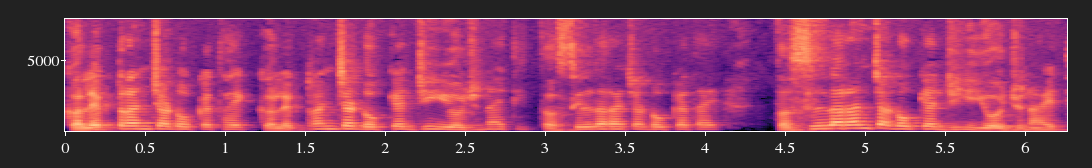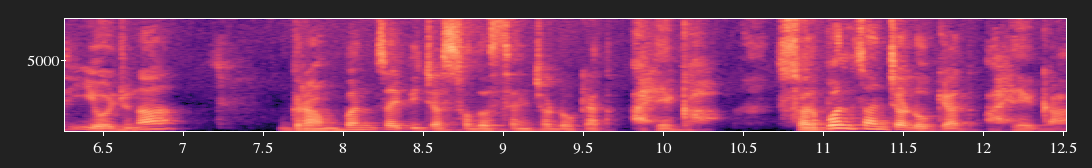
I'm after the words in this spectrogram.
कलेक्टरांच्या डोक्यात आहे. कलेक्टरांच्या डोक्यात जी योजना आहे ती तहसीलदाराच्या डोक्यात आहे. तहसीलदारांच्या डोक्यात जी योजना आहे ती योजना ग्रामपंचायतीच्या सदस्यांच्या डोक्यात आहे का? सरपंचांच्या डोक्यात आहे का?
